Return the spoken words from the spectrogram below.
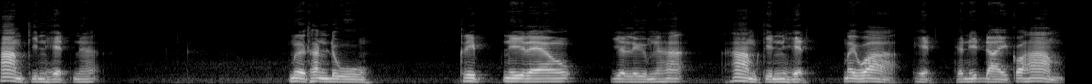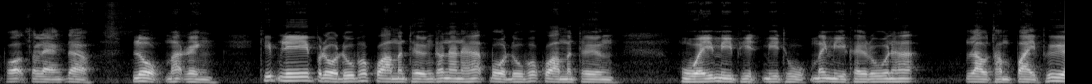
ห้ามกินเห็ดนะฮะเมื่อท่านดูคลิปนี้แล้วอย่าลืมนะฮะ ห้ามกินเห็ด ไม่ว่าเห็ดชนิดใดก็ห้าม เพราะแสลงแต่โรคมะเร็ง คลิปนี้โปรดดูเพื่อความบันเทิงเท่านั้นนะฮะ โปรดดูเพื่อความบันเทิง หวยมีผิดมีถูกไม่มีใครรู้นะฮะ เราทำไปเพื่อ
